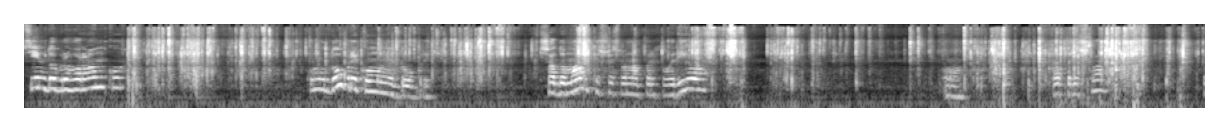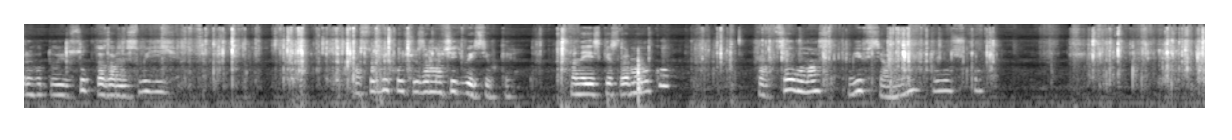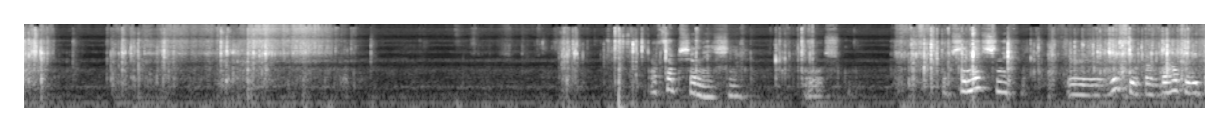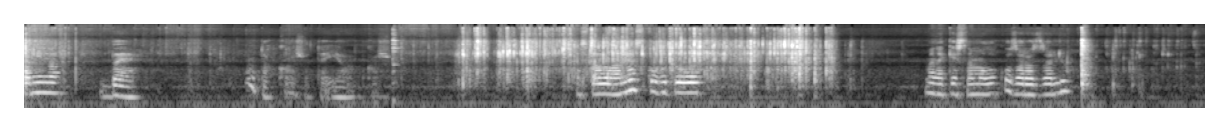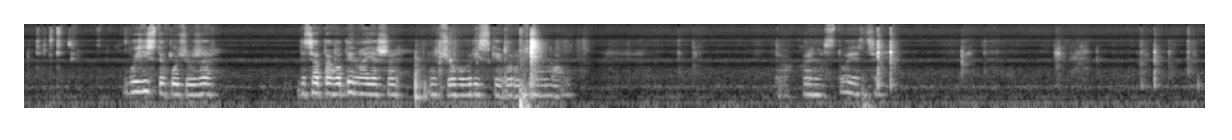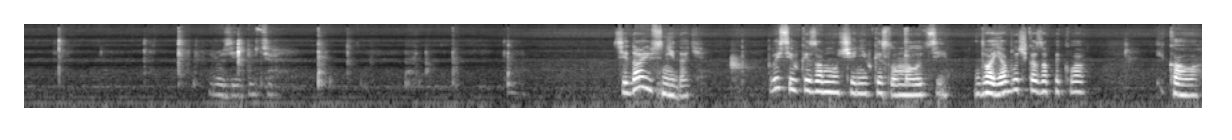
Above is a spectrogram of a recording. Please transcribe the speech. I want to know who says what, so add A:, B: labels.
A: Всім доброго ранку. Кому добрий, кому не добрий. Пішла до мамки, щось вона перехворіла. От. Та прийшла, приготую суп та занесу їй. А собі хочу замочити висівки. У мене є кисле молоко. Так, це у нас вівсяне ложку. Це пшеничні ложку. У пшеничних е, висівках багато вітаміна Б. Ну так кажете, я вам кажу. Оставила м'яско готувати. У мене кисле молоко, зараз залю. Бо їсти хочу вже 10 година, я ще нічого в різки в роті не мала. Хай настоїться. Розійдуться. Сідаю снідать. Висівки замочені в кислому молоці. Два яблучка запекла і кава.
